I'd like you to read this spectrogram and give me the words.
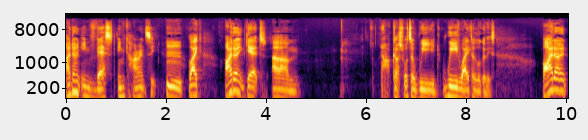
I don't invest in currency. Like I don't get. Um, oh gosh, what's a weird weird way to look at this? I don't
